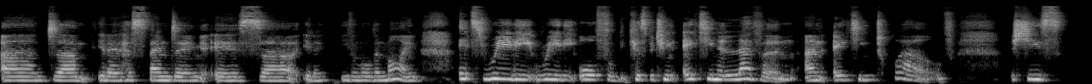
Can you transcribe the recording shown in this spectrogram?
and, um, you know, her spending is, uh, you know, even more than mine. It's really, really awful because between 1811 and 1812, she's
